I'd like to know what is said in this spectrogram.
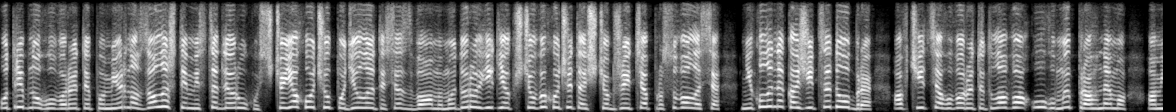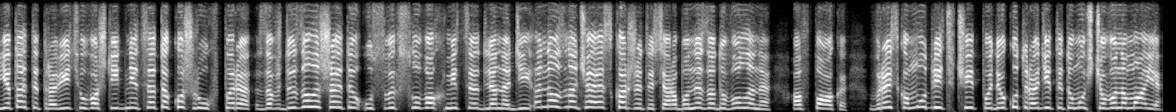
Потрібно говорити помірно, залиште місце для руху, що я хочу поділитися з вами. Ми дорогі, якщо ви хочете, щоб життя просувалося, ніколи не кажіть це добре, а вчіться говорити тлава угу, ми прагнемо. А м'ятайте, травіть у ваші дні, це також рух вперед. Завжди залишайте у своїх словах місце для надій. Не означає скаржитися або незадоволене, а впаки. Врейська мудрість вчить подяку радіти тому, що вона має.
